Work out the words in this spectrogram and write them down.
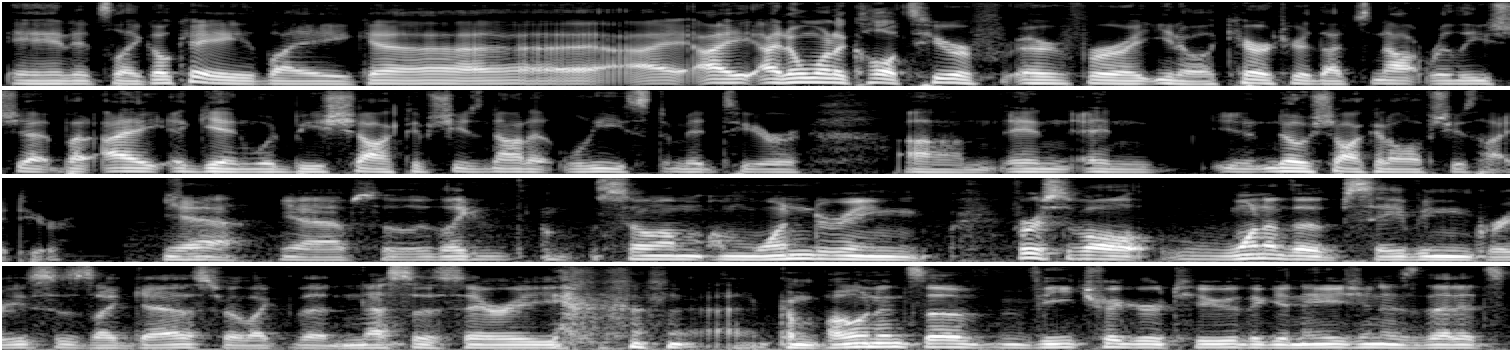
and it's like okay, like uh, I I don't want to call tier for, for a, you know a character that's not released yet, but I again would be shocked if she's not at least mid tier, um, and and you know, no shock at all if she's high tier. Yeah, yeah, absolutely. Like, so I'm, I'm wondering. First of all, one of the saving graces, I guess, or like the necessary components of V Trigger 2, the Genei, is that it's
